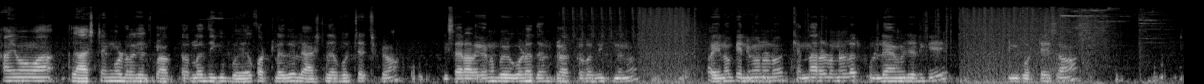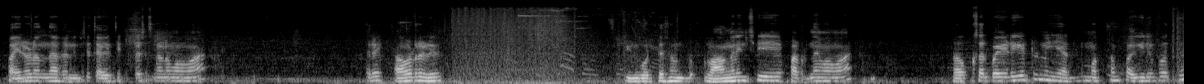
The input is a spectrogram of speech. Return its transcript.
హాయ్ మామ లాస్ట్ టైం కూడా అలాగే క్లాక్ టవర్లో దిగి బోయో కొట్టలేదు లాస్ట్ దాకా వచ్చి చచ్చిపోయాం. ఈసారి అలాగైనా బోయో కూడా దాని క్లాక్ టవర్లో దిగుతున్నాను పైన ఒక ఎనిమిది ఉన్నాడు కింద అరడు ఉన్నాడు ఫుల్ డ్యామేజ్ అడిగి దీన్ని కొట్టేసాం పైన ఉంది అక్కడి నుంచి తెగ తిప్పేస్తున్నాడు మామ. అరే ఆర్డర్ దీన్ని కొట్టేసాం లాంగ్ నుంచి పడుతున్నాయి మామ. ఒకసారి బయటకెట్టు నీ అడ్డు మొత్తం పగిలిపోతే.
